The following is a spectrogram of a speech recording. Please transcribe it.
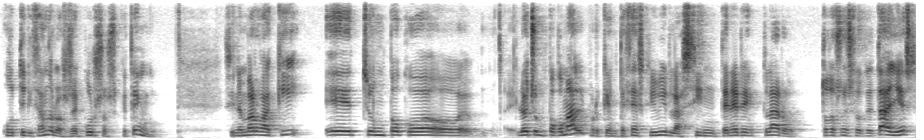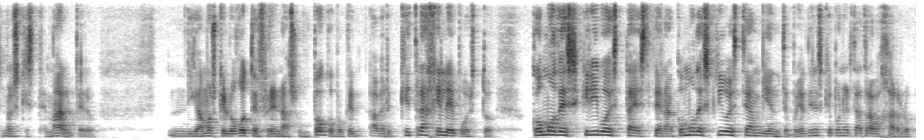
utilizando los recursos que tengo. Sin embargo, aquí he hecho un poco. Lo he hecho un poco mal porque empecé a escribirla sin tener en claro todos esos detalles. No es que esté mal, pero digamos que luego te frenas un poco, porque, a ver, ¿qué traje le he puesto? ¿Cómo describo esta escena? ¿Cómo describo este ambiente? Pues ya tienes que ponerte a trabajarlo.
